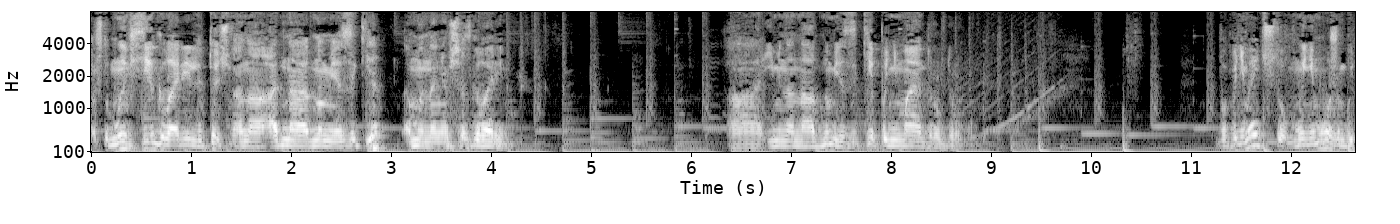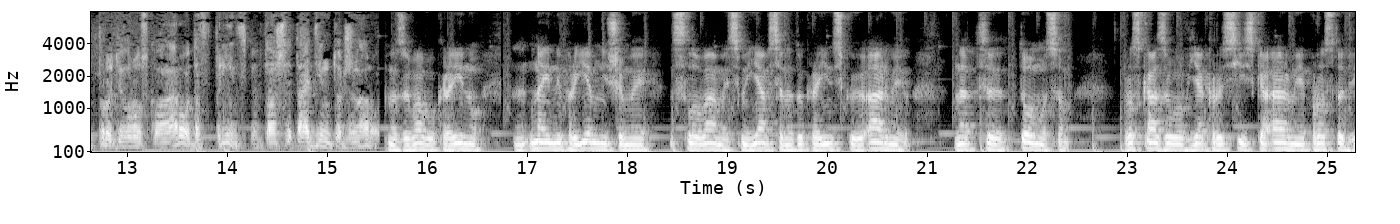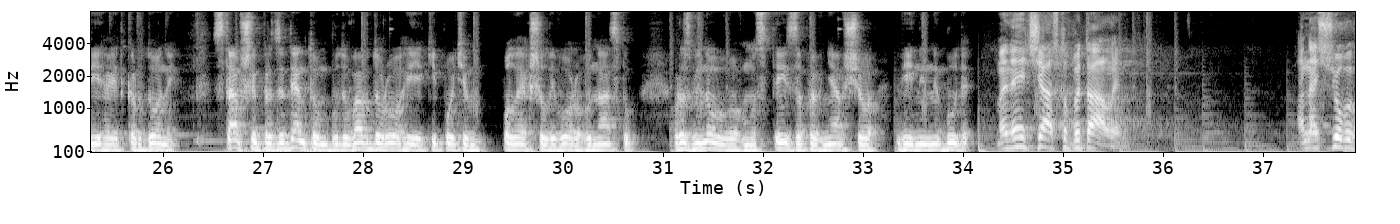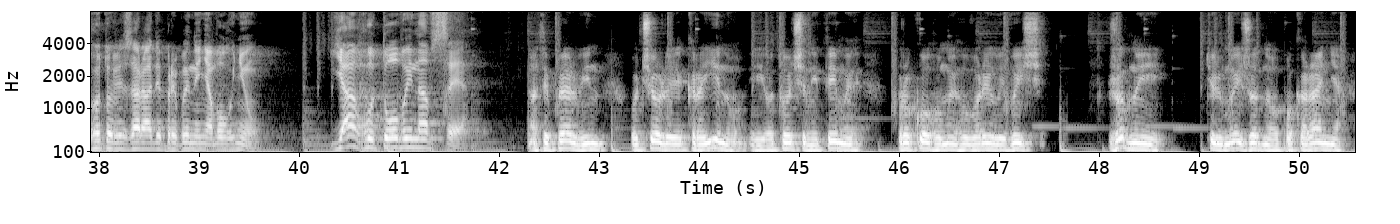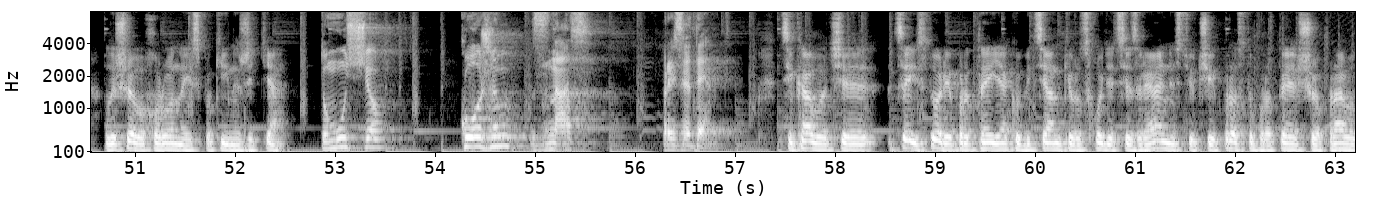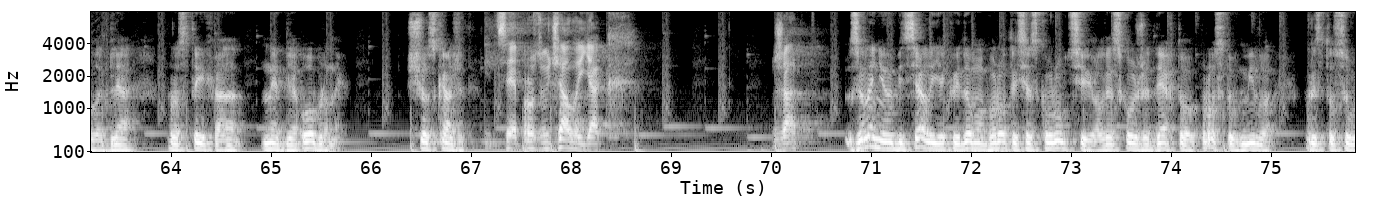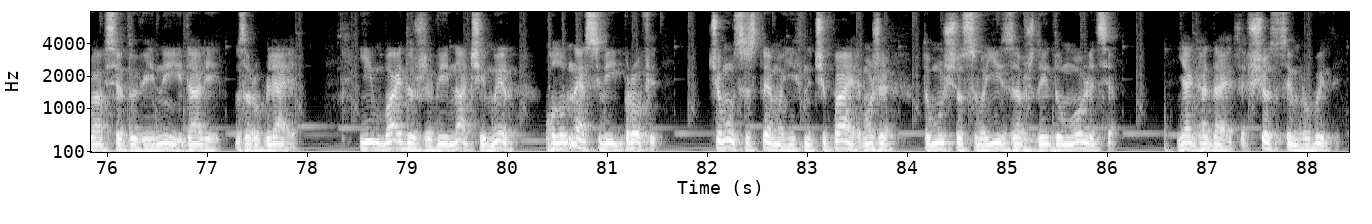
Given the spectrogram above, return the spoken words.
чтобы мы все говорили точно на, на одном языке, а мы на нем сейчас говорим. А именно на одном языке, понимая друг друга. Вы понимаете, что мы не можем быть против русского народа в принципе, потому что это один и тот же народ. називав Україну найнеприємнішими словами, сміявся над українською армією, над е, Томосом, розказував, як російська армія просто двігає кордони. Ставши президентом, будував дороги, які потім полегшили ворогу наступ, розміновував мости, запевняв, що війни не буде. Мене часто питали: а на що ви готові заради припинення вогню? Я готовий на все. А тепер він очолює країну і оточений тими, про кого ми говорили вище. Жодної тюрми, жодного покарання, лише охорона і спокійне життя. Тому що кожен з нас президент. Цікаво, чи це історія про те, як обіцянки розходяться з реальністю, чи просто про те, що правила для простих, а не для обраних. Що скажете? Це прозвучало як жарт. Зелені обіцяли, як відомо, боротися з корупцією, але, схоже, дехто просто вміло пристосувався до війни і далі заробляє. Їм байдуже війна чи мир, головне свій профіт. Чому система їх не чіпає? Може, тому що свої завжди домовляться? Як гадаєте, що з цим робити?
